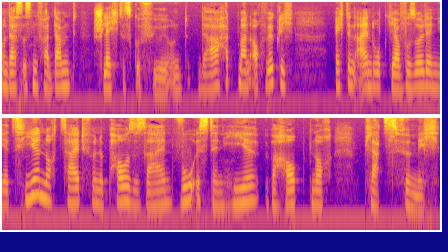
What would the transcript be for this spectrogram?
Und das ist ein verdammt schlechtes Gefühl. Und da hat man auch wirklich echt den Eindruck, ja, wo soll denn jetzt hier noch Zeit für eine Pause sein? Wo ist denn hier überhaupt noch Platz für mich?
